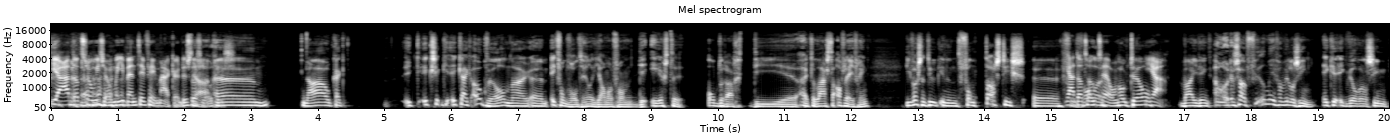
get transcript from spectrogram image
ja dat sowieso. Maar je bent tv-maker, dus dat is logisch. ehm, nou, kijk, ik, ik, ik, ik kijk ook wel naar. ehm, ik vond bijvoorbeeld heel jammer van de eerste opdracht die eh, uit de laatste aflevering. Die was natuurlijk in een fantastisch eh ja, dat hotel. hotel Ja, Waar je denkt, oh, daar zou ik veel meer van willen zien. Ik, ik wil wel zien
